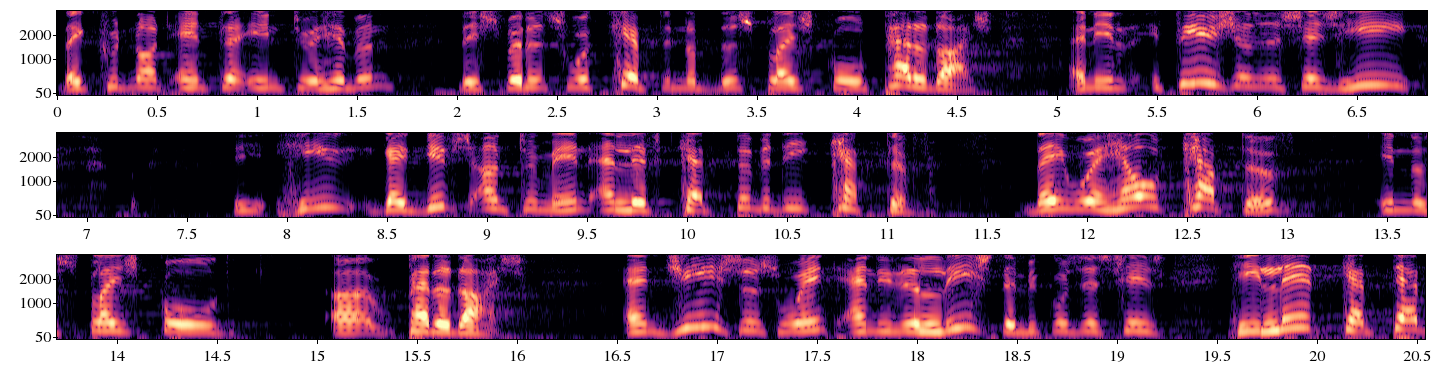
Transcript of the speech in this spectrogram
They could not enter into heaven, their spirits were kept in this place called paradise. And in Ephesians, it says, He, he gave gifts unto men and left captivity captive. They were held captive in this place called uh, paradise. And Jesus went and he released them because it says he led, cap-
